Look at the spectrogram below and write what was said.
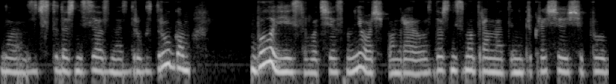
но зачастую даже не связанные с друг с другом. Было весело, честно, мне очень понравилось. Даже несмотря на это непрекращающее PvP,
